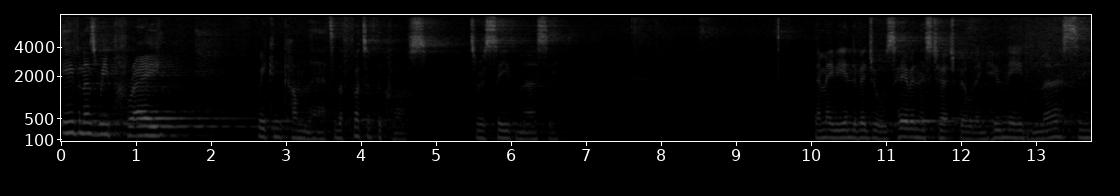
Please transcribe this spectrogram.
Even as we pray, we can come there to the foot of the cross to receive mercy. There may be individuals here in this church building who need mercy,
